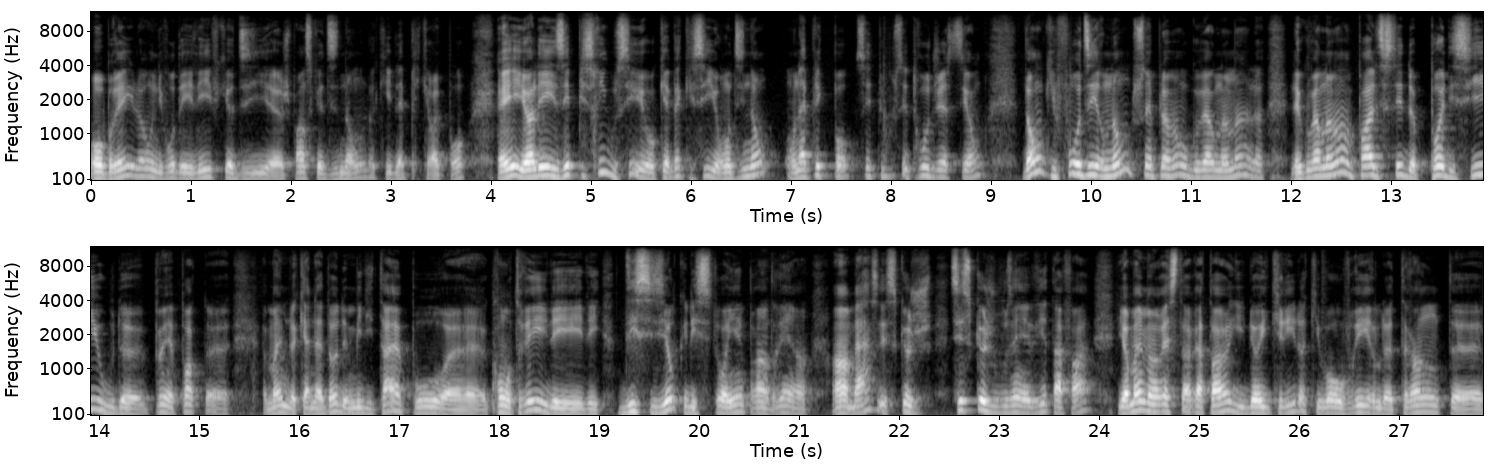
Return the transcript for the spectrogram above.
Aubry, là, au niveau des livres, qui a dit, je pense qu'il a dit non, qu'il ne l'appliquerait pas. Et il y a les épiceries aussi au Québec ici, on dit non, on pas, c'est tout, c'est trop de gestion. Donc, il faut dire non tout simplement au gouvernement. Le gouvernement n'a pas assez de policiers ou de, peu importe, euh, même le Canada, de militaires pour euh, contrer les, décisions que les citoyens prendraient en, masse. C'est ce, que je, ce que je vous invite à faire. Il y a même un restaurateur, il a écrit, qui va ouvrir le 30 euh,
